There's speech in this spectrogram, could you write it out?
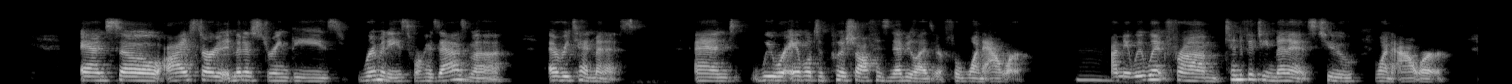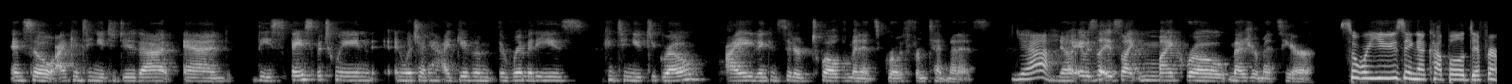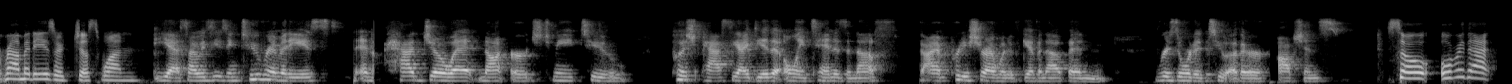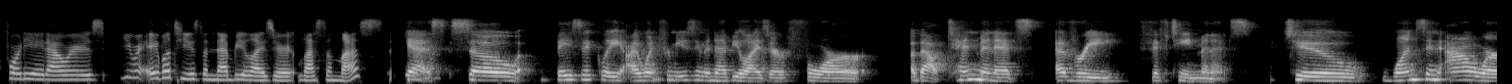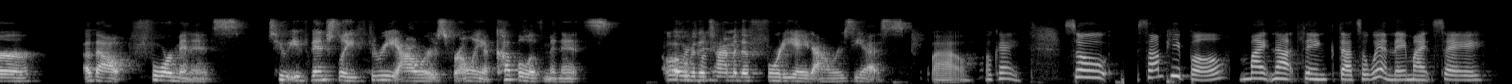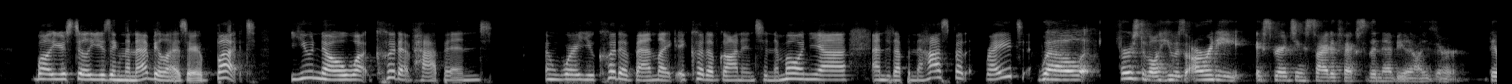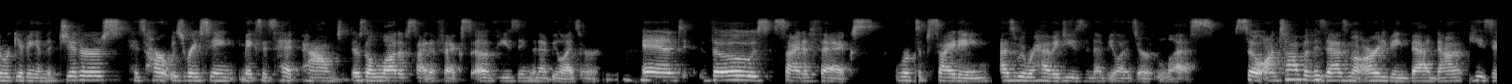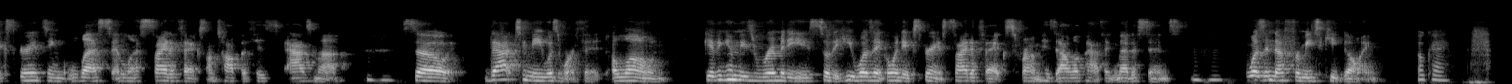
And so I started administering these remedies for his asthma every 10 minutes. And we were able to push off his nebulizer for one hour. Mm. I mean, we went from 10 to 15 minutes to one hour. And so I continued to do that. And the space between in which I'd, I'd give him the remedies continued to grow. I even considered 12 minutes growth from 10 minutes. Yeah. You know, it was it's like micro measurements here. So were you using a couple different remedies or just one? Yes, I was using two remedies and had Joette not urged me to push past the idea that only 10 is enough, I'm pretty sure I would have given up and resorted to other options. So, over that 48 hours, you were able to use the nebulizer less and less? Yes. So, basically, I went from using the nebulizer for about 10 minutes every 15 minutes to once an hour, about four minutes, to eventually three hours for only a couple of minutes over, over the time of the 48 hours. Yes. Wow. Okay. So some people might not think that's a win. They might say, well, you're still using the nebulizer, but you know what could have happened and where you could have been. Like it could have gone into pneumonia, ended up in the hospital, right? Well, first of all, he was already experiencing side effects of the nebulizer. They were giving him the jitters, his heart was racing, makes his head pound. There's a lot of side effects of using the nebulizer. Mm-hmm. And those side effects were subsiding as we were having to use the nebulizer less. So, on top of his asthma already being bad, now he's experiencing less and less side effects on top of his asthma. Mm-hmm. So, that to me was worth it alone. Giving him these remedies so that he wasn't going to experience side effects from his allopathic medicines mm-hmm. was enough for me to keep going. Okay.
